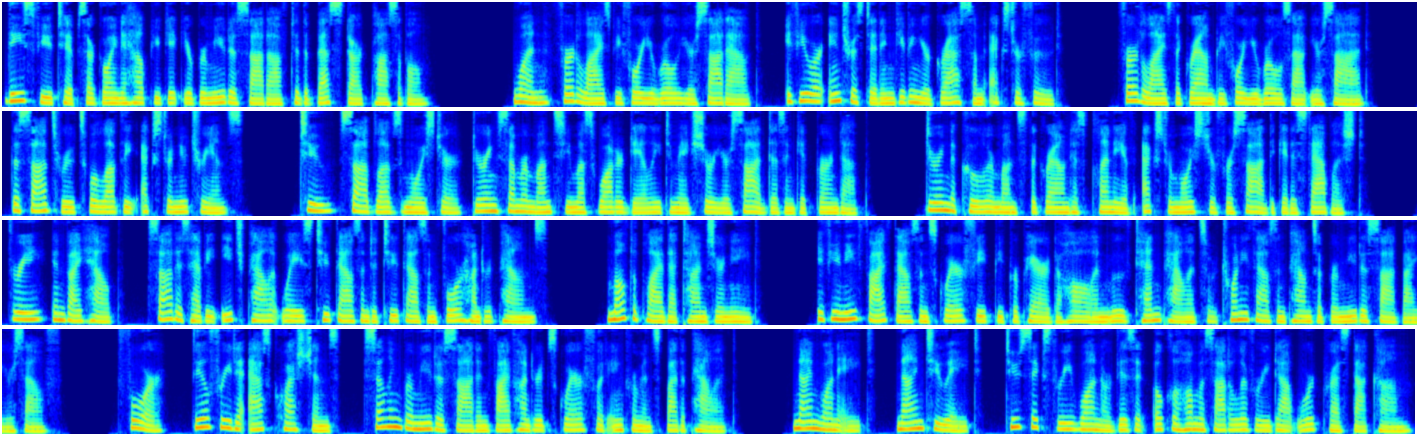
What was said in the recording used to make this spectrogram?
These few tips are going to help you get your Bermuda sod off to the best start possible. 1. Fertilize before you roll your sod out, if you are interested in giving your grass some extra food. Fertilize the ground before you rolls out your sod. The sod's roots will love the extra nutrients. 2. Sod loves moisture. During summer months, you must water daily to make sure your sod doesn't get burned up. During the cooler months, the ground has plenty of extra moisture for sod to get established. 3. Invite help. Sod is heavy, each pallet weighs 2,000 to 2,400 pounds. Multiply that times your need. If you need 5,000 square feet, be prepared to haul and move 10 pallets or 20,000 pounds of Bermuda sod by yourself. 4. Feel free to ask questions, selling Bermuda sod in 500 square foot increments by the pallet. 918 928 2631 or visit oklahomasodelivery.wordpress.com.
